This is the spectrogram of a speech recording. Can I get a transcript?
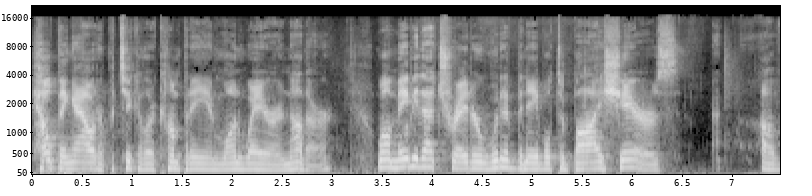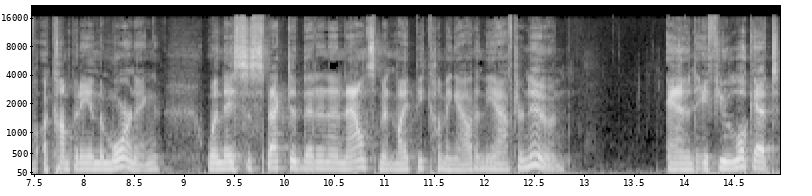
helping out a particular company in one way or another, well, maybe that trader would have been able to buy shares of a company in the morning when they suspected that an announcement might be coming out in the afternoon. And if you look at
